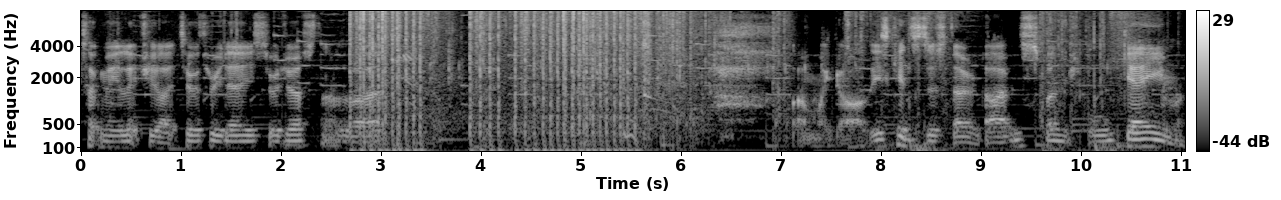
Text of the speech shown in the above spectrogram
took me literally like two or three days to adjust, that was about it. Oh my god, these kids just don't die. I've been sponged all game.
